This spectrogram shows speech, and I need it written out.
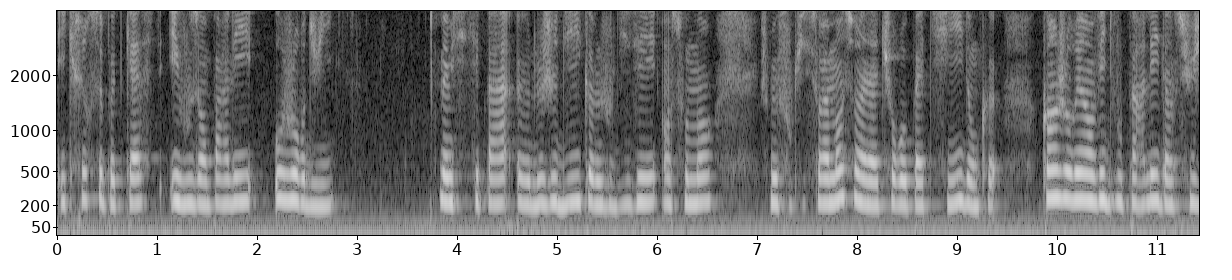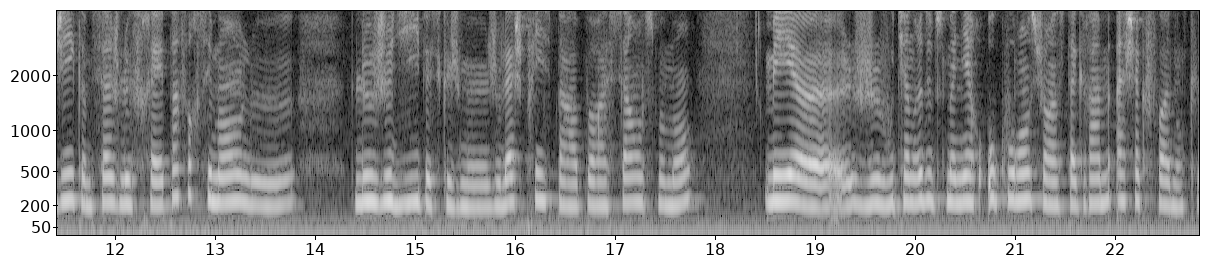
écrire ce podcast et vous en parler aujourd'hui même si c'est pas euh, le jeudi, comme je vous le disais en ce moment, je me focus vraiment sur la naturopathie. Donc, euh, quand j'aurai envie de vous parler d'un sujet comme ça, je le ferai. Pas forcément le, le jeudi, parce que je, me, je lâche prise par rapport à ça en ce moment. Mais euh, je vous tiendrai de toute manière au courant sur Instagram à chaque fois. Donc,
